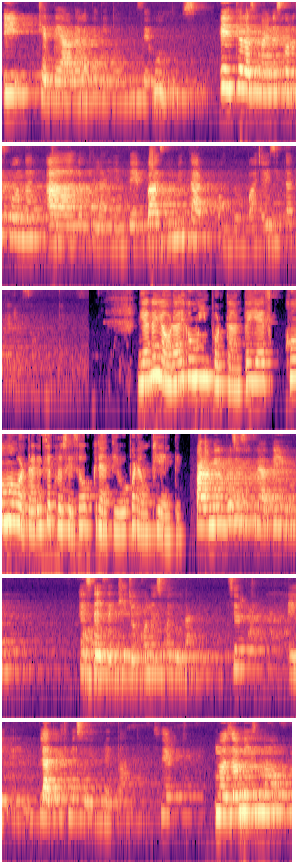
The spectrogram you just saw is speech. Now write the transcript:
y que te abra el apetito segundos. Y que las imágenes correspondan a lo que la gente va a experimentar cuando vaya a visitar el restaurante. Diana, y ahora algo muy importante y es cómo abordar ese proceso creativo para un cliente. Para mí el proceso creativo es desde que yo conozco el lugar, ¿cierto? El, el plato al que me estoy enfrentando, ¿cierto? No es lo mismo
